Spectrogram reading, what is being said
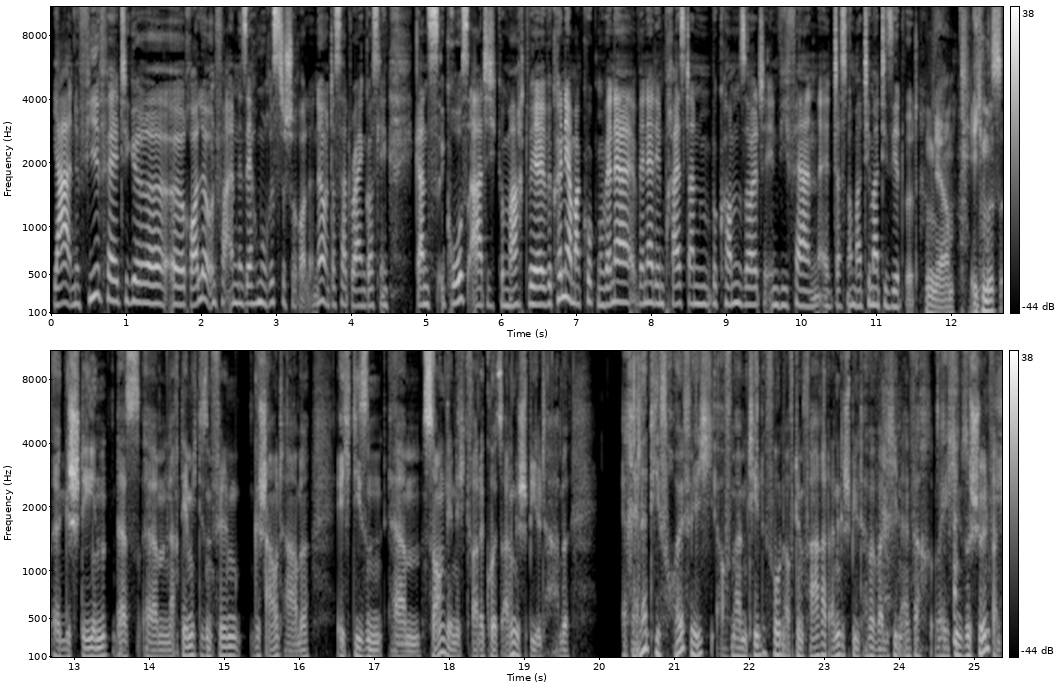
ja, eine vielfältigere äh, Rolle und vor allem eine sehr humoristische Rolle. Ne? Und das hat Ryan Gosling ganz großartig gemacht. Wir, wir können ja mal gucken, wenn er, wenn er den Preis dann bekommen sollte, inwiefern äh, das nochmal thematisiert wird. Ja, ich muss äh, gestehen, dass ähm, nachdem ich diesen Film geschaut habe, ich diesen ähm, Song, den ich gerade kurz angespielt habe, relativ häufig auf meinem Telefon auf dem Fahrrad angespielt habe, weil ich ihn einfach, weil ich ihn so schön fand.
